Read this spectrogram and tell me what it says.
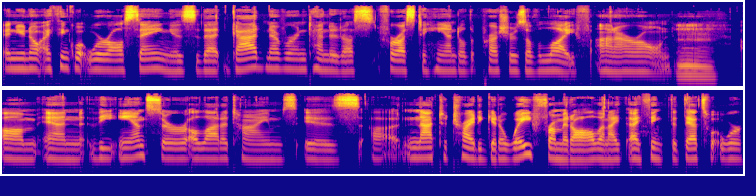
And you know, I think what we're all saying is that God never intended us for us to handle the pressures of life on our own. Mm. Um, and the answer a lot of times is uh, not to try to get away from it all. And I, I think that that's what we're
